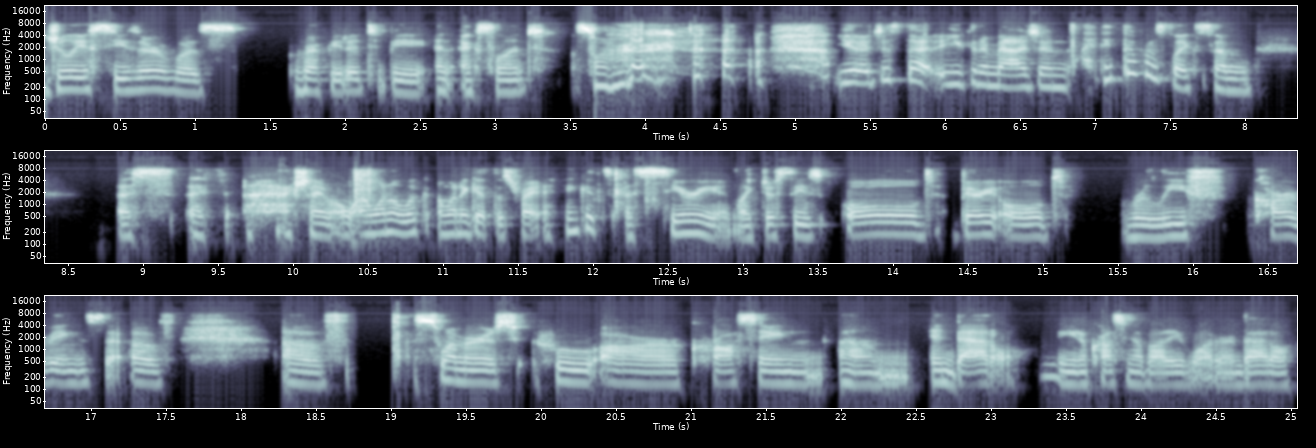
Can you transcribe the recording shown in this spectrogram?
Julius Caesar was reputed to be an excellent swimmer. you know, just that you can imagine. I think there was like some. actually, I want to look. I want to get this right. I think it's Assyrian, like just these old, very old relief carvings of of swimmers who are crossing um, in battle, you know, crossing a body of water in battle.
